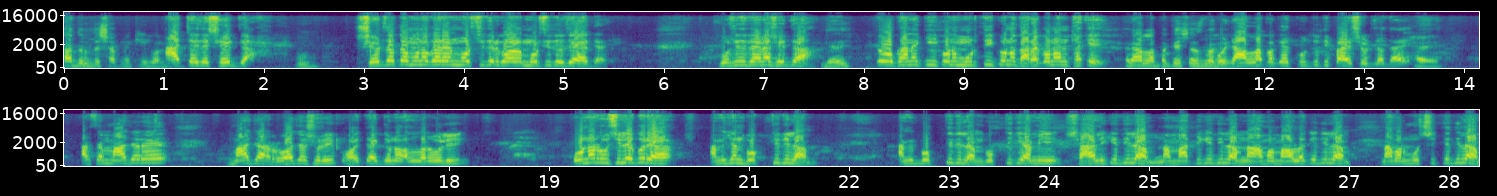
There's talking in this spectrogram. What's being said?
তাদের উদ্দেশ্যে আপনি কি বলেন? আচ্ছা এই যে হুম। শেরজা তো মনে করেন মসজিদের মসজিদে যায় দেয়। মসজিদে দেয় না দেয়। তো ওখানে কি কোনো মূর্তি কোনো ধারা কনন থাকে? আল্লাহ পাকে সেজদা ওইটা আল্লাহ পাকের কুদরতি পায়ে শেরজা দেয়। হ্যাঁ। আচ্ছা মাজারে মাজার রোয়াজা শরীফ হয়তো একজন আল্লাহর ওলি ওনার উচিলে করে আমি যখন বক্তি দিলাম, আমি বক্তি দিলাম বক্তি কি আমি শাহালিকে দিলাম, না মাটিকে দিলাম, না আমার মাওলাকে দিলাম, না আমার মুর্শিদকে দিলাম,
